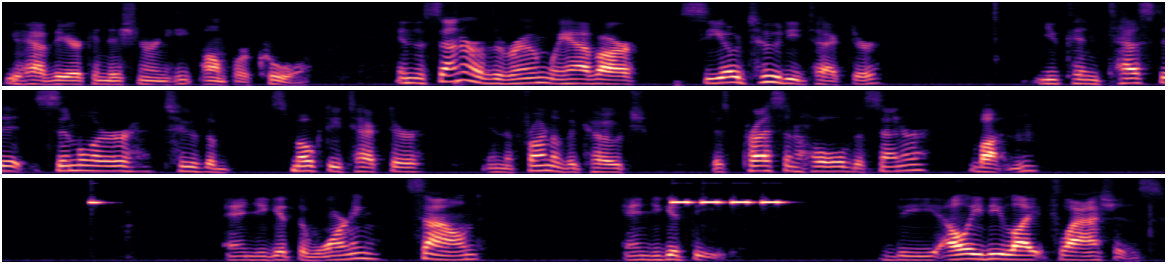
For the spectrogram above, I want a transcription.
you have the air conditioner and heat pump or cool. In the center of the room, we have our CO2 detector. You can test it similar to the smoke detector in the front of the coach. Just press and hold the center button and you get the warning sound and you get the the LED light flashes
